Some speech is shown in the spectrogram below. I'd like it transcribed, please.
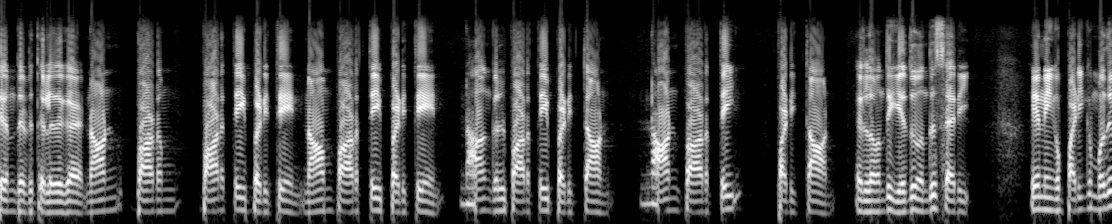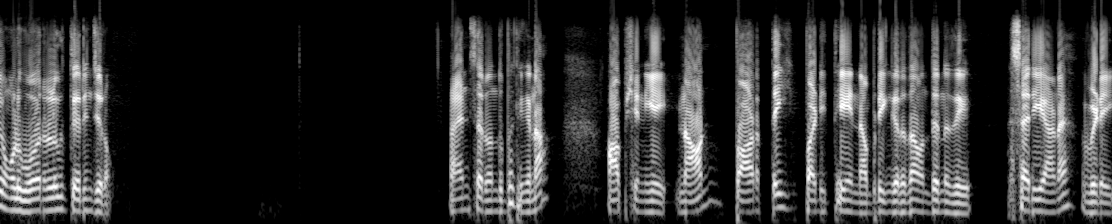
தேர்ந்தெடுத்து எழுதுக. நான் பாடம் பாடத்தை படித்தேன். நாம் பாடத்தை படித்தேன். நாங்கள் பாடத்தை படித்தான். நான் பாடத்தை படித்தான். இதில் வந்து எது வந்து சரி? இது நீங்கள் படிக்கும்போதே உங்களுக்கு ஓரளவுக்கு தெரிஞ்சிடும் ஆன்சர் வந்து பார்த்தீங்கன்னா ஆப்ஷன் ஏ நான் பாடத்தை படித்தேன் அப்படிங்கிறது தான் வந்து சரியான விடை.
